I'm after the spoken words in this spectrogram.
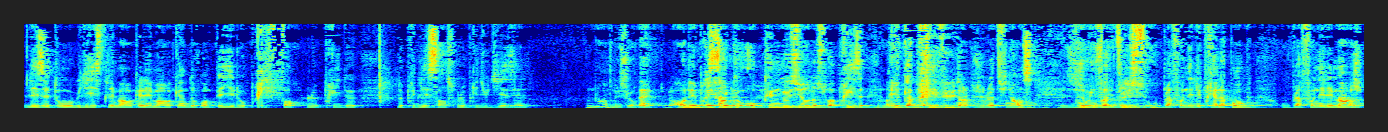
les automobilistes, les Marocains et les Marocains devront payer au prix fort le prix de, le prix de l'essence ou le prix du diesel? Non, mais ben, on aimerait sans qu'aucune mesure ne soit prise, en tout cas prévue dans le projet de loi de finances, pour une fois de plus, ou plafonner les prix à la pompe, ou plafonner les marges,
